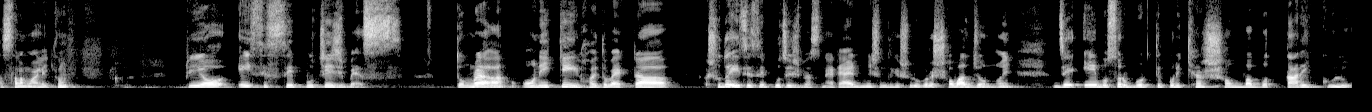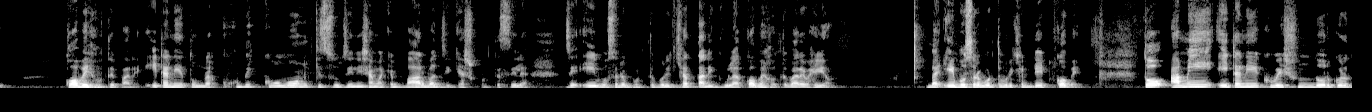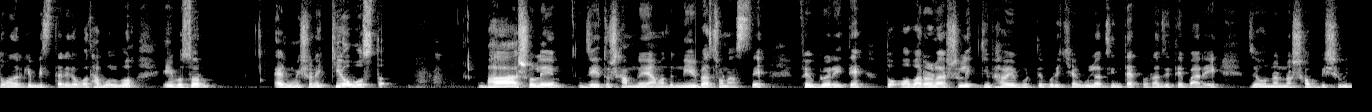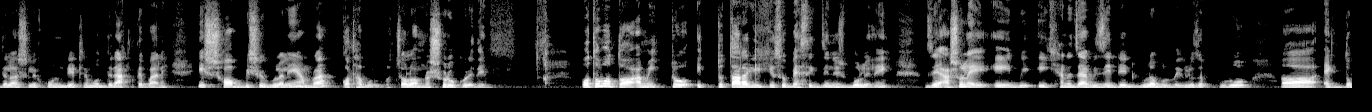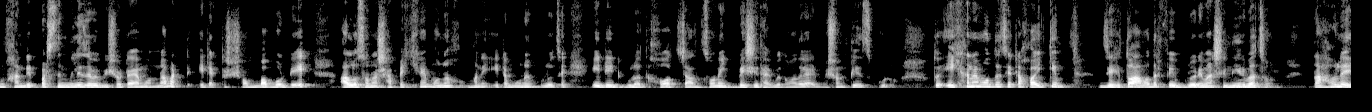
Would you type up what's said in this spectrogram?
আসসালামু আলাইকুম। প্রিয় এইচএসসি পঁচিশ ব্যাস তোমরা অনেকেই হয়তো একটা শুধু এইচএসসি পঁচিশ ব্যাস না এটা অ্যাডমিশন থেকে শুরু করে সবার জন্যই যে এই বছর ভর্তি পরীক্ষার সম্ভাব্য তারিখগুলো কবে হতে পারে, এটা নিয়ে তোমরা খুবই কমন কিছু জিনিস আমাকে বারবার জিজ্ঞাসা করতেছিলে যে এই বছরের ভর্তি পরীক্ষার তারিখগুলো কবে হতে পারে ভাইয়া? বা এই বছরের ভর্তি পরীক্ষার ডেট কবে? তো আমি এটা নিয়ে খুবই সুন্দর করে তোমাদেরকে বিস্তারিত কথা বলব। এই বছর অ্যাডমিশনে কি অবস্থা? বা আসলে যেহেতু সামনে আমাদের নির্বাচন আসছে ফেব্রুয়ারিতে, তো ওভারঅল আসলে কীভাবে ভর্তি পরীক্ষাগুলো চিন্তা করা যেতে পারে? যে অন্যান্য সব বিশ্ববিদ্যালয় আসলে কোন ডেটের মধ্যে রাখতে পারে? এই সব বিষয়গুলো নিয়ে আমরা কথা বলব। চলো আমরা শুরু করে দিই। প্রথমত আমি একটু একটু তার আগে কিছু বেসিক জিনিস বলে নিই, যে আসলে এই এইখানে যে আমি যে ডেটগুলো বলব, এগুলো যে পুরো একদম হান্ড্রেড পার্সেন্ট মিলে যাবে বিষয়টা এমন না বাট এটা একটা সম্ভাব্য ডেট আলোচনা সাপেক্ষে মনে মানে এটা মনে হলো যে এই ডেটগুলোতে হওয়ার চান্স অনেক বেশি থাকবে তোমাদের অ্যাডমিশন টেস্টগুলো তো এখানের মধ্যে যেটা হয় কি, যেহেতু আমাদের ফেব্রুয়ারি মাসে নির্বাচন, তাহলে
